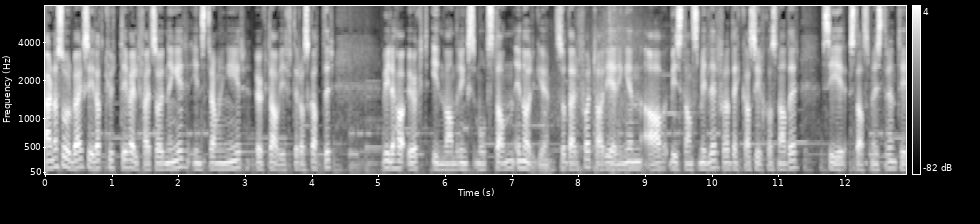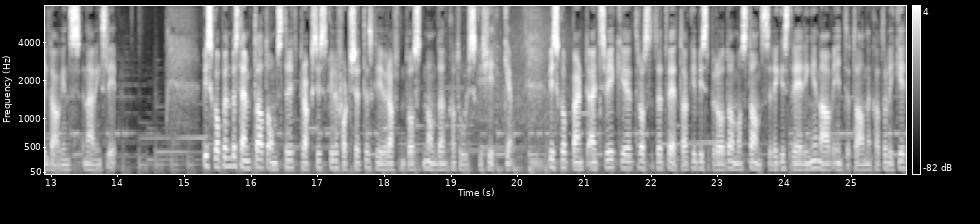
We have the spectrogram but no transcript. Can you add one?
Erna Solberg sier at kutt i velferdsordninger, innstramninger, økte avgifter og skatter ville ha økt innvandringsmotstanden i Norge, så derfor tar regjeringen av bistandsmidler for å dekke asylkostnader, sier statsministeren til Dagens Næringsliv. Biskopen bestemte at omstridt praksis skulle fortsette, skriver Aftenposten om Den katolske kirke. Biskop Bernt Eidsvik trosset et vedtak i bisperådet om å stanse registreringen av intetanende katolikker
